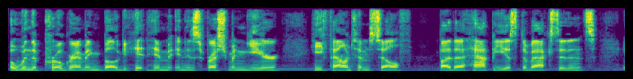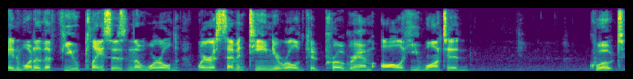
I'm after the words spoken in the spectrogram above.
But when the programming bug hit him in his freshman year, he found himself, by the happiest of accidents, in one of the few places in the world where a 17 year old could program all he wanted. Quote,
